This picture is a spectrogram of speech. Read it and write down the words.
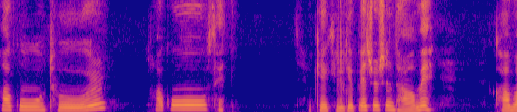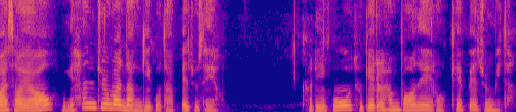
하고 둘 하고 셋 이렇게 길게 빼주신 다음에 감아서요 여기 한 줄만 남기고 다 빼주세요 그리고 두 개를 한 번에 이렇게 빼줍니다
